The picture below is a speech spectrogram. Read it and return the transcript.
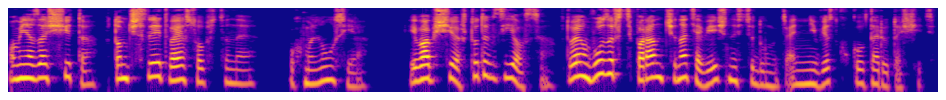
У меня защита, в том числе и твоя собственная. Ухмыльнулся я. И вообще, что ты взъелся? В твоем возрасте пора начинать о вечности думать, а не невестку к алтарю тащить.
